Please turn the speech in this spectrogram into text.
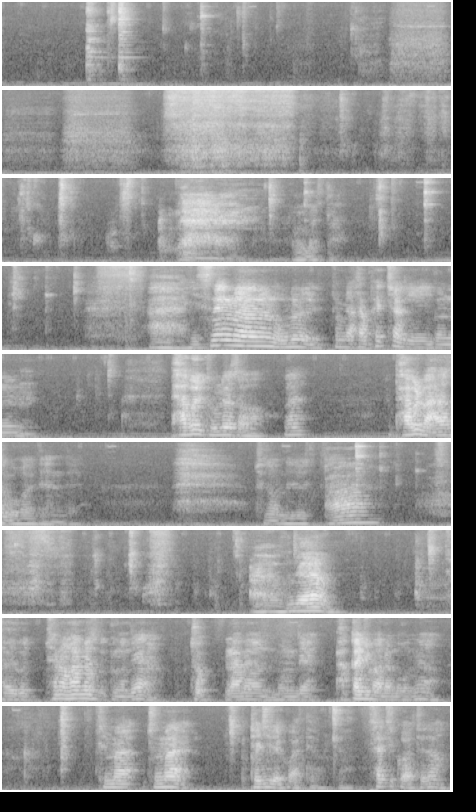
아, 아, 이 스낵면은 오늘 좀 약간 패착이 이거는 밥을 돌려서 네? 밥을 말아서 먹어야 되는데. 하, 죄송합니다. 저- 아, 아 근데 저 이거 촬영하면서 느낀 건데 저 라면 먹는데 밥까지 말아 먹으면 정말 정말 돼지 될 것 같아요. 살찔 것 같아서.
